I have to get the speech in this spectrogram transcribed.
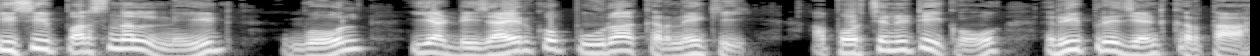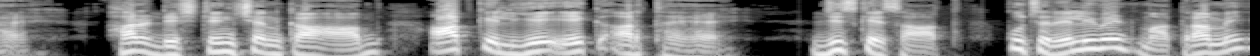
किसी पर्सनल नीड गोल या डिज़ायर को पूरा करने की अपॉर्चुनिटी को रिप्रेजेंट करता है। हर डिस्टिंक्शन का अब आपके लिए एक अर्थ है, जिसके साथ कुछ रेलिवेंट मात्रा में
